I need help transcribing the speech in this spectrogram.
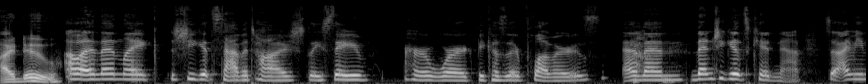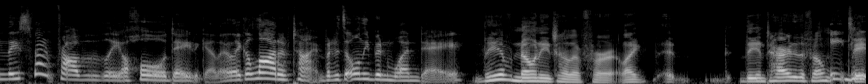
I do." Oh, and then like she gets sabotaged. They save her work because they're plumbers. And then then she gets kidnapped. So I mean, they spent probably a whole day together. Like a lot of time, but it's only been one day. They have known each other for like it, the entirety of the film. 18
